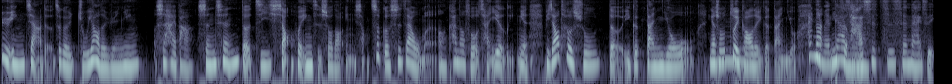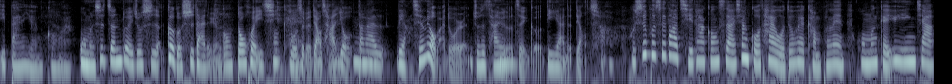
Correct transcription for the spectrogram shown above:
育婴假的这个主要的原因。是害怕升迁的绩效会因此受到影响，这个是在我们嗯看到所有产业里面比较特殊的一个担忧哦，应该说最高的一个担忧。嗯、那你们调查是资深的还是一般员工啊？我们是针对就是各个世代的员工都会一起做这个调查，okay, okay, 有大概两千六百多人就是参与了这个 DEI 的调查。嗯、我是不知道其他公司啊，像国泰我都会 complain，我们给育婴假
